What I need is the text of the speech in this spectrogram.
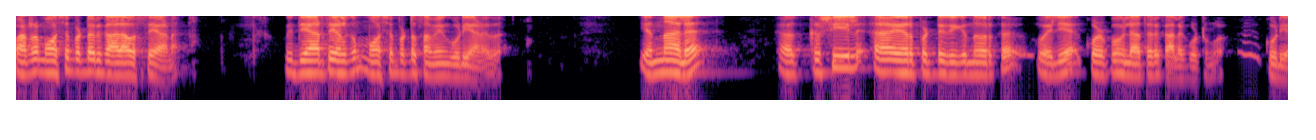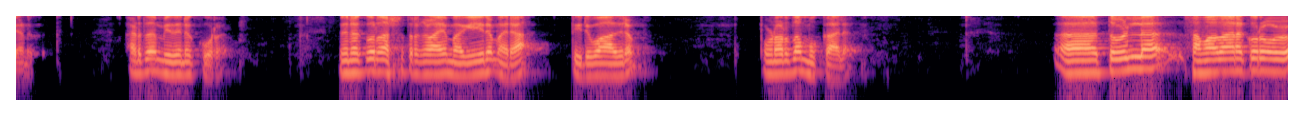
വളരെ മോശപ്പെട്ട ഒരു കാലാവസ്ഥയാണ്. വിദ്യാർത്ഥികൾക്കും മോശപ്പെട്ട സമയം കൂടിയാണിത്. എന്നാൽ കൃഷിയിൽ ഏർപ്പെട്ടിരിക്കുന്നവർക്ക് വലിയ കുഴപ്പമില്ലാത്തൊരു കാലക്കൂട്ടം കൂടിയാണിത്. അടുത്തത് മിഥുനക്കൂറ് മിഥുനക്കൂർ നക്ഷത്രങ്ങളായ മകീരമര തിരുവാതിരം പുണർദം മുക്കാൽ തൊഴിൽ സമാധാനക്കുറവ്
